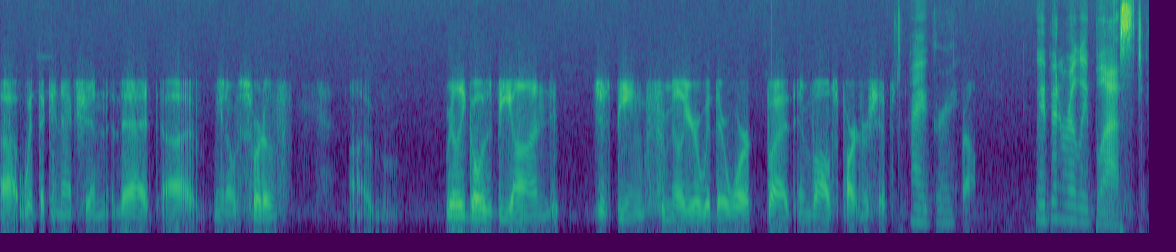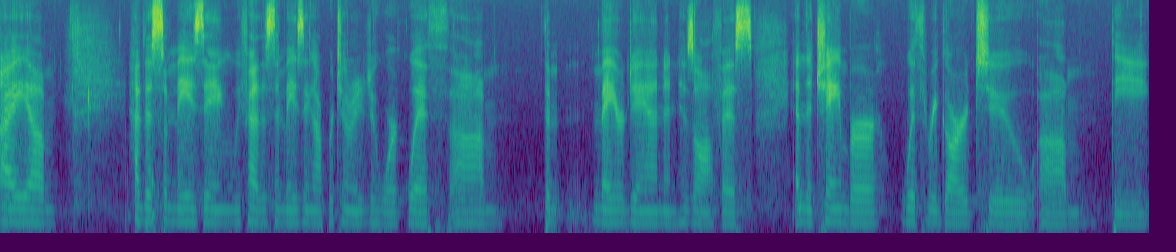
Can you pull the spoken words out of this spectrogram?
uh, with the Connection that uh, you know sort of uh, really goes beyond just being familiar with their work, but involves partnerships. I agree. We've been really blessed. I um, had this amazing, we've had this amazing opportunity to work with um, the Mayor Dan and his office and the chamber with regard to um, the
